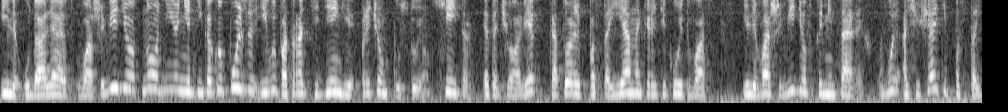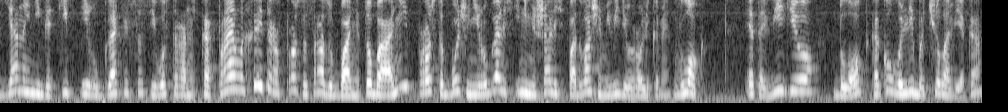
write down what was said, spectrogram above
или удаляют ваше видео, но от нее нет никакой пользы и вы потратите деньги, причем впустую. Хейтер это человек, который постоянно критикует вас или ваше видео в комментариях. Вы ощущаете постоянный негатив и ругательство с его стороны. Как правило хейтеров просто сразу банят, чтобы они просто больше не ругались и не мешались под вашими видеороликами. Влог это видео, блог какого-либо человека,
